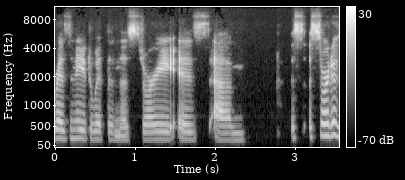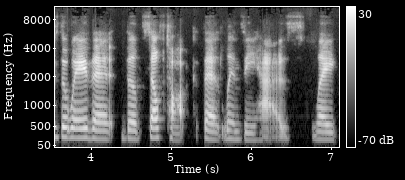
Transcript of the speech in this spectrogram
resonated with in this story is um, s- sort of the way that the self talk that Lindsay has, like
